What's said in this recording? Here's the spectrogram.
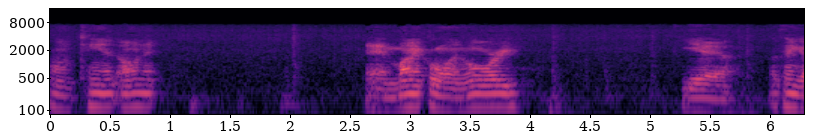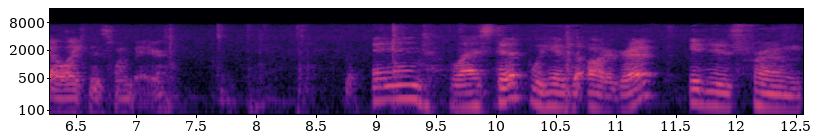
on tint on it. And Michael and Laurie. Yeah, I think I like this one better. And last up, we have the autograph. It is from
